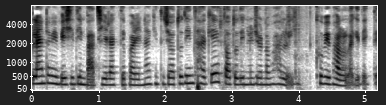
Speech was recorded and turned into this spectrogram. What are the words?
প্ল্যান্ট আমি বেশি দিন বাঁচিয়ে রাখতে পারি না। কিন্তু যতদিন থাকে, ততদিনের জন্য ভালোই, খুবই ভালো লাগে দেখতে।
